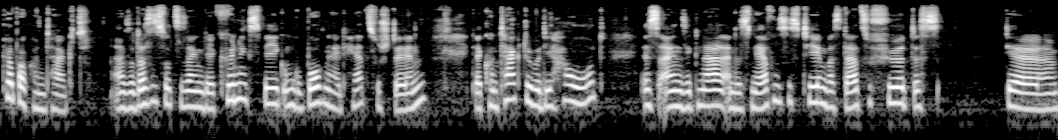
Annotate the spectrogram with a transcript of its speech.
Körperkontakt. Also das ist sozusagen der Königsweg, um Geborgenheit herzustellen. Der Kontakt über die Haut ist ein Signal an das Nervensystem, was dazu führt, dass der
